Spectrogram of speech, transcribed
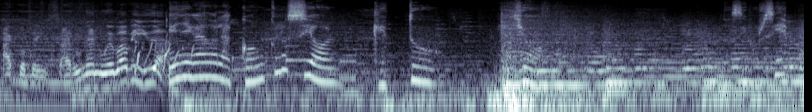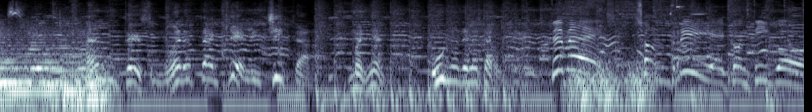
a comenzar una nueva vida. He llegado a la conclusión que tú y yo nos divorciemos. Antes muerta que lichita. Mañana, una de la tarde. ¡Te ves! ¡Sonríe contigo!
